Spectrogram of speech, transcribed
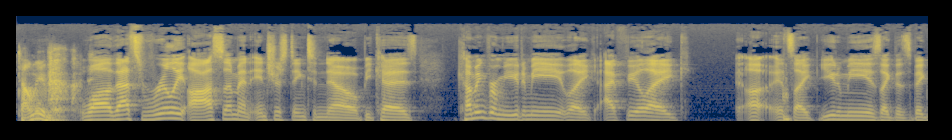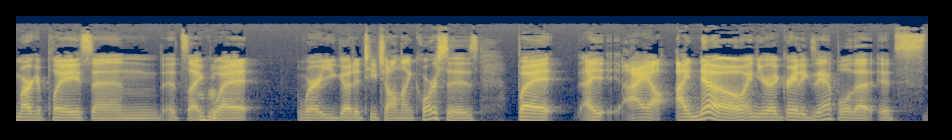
tell me about. It. Well, that's really awesome and interesting to know because coming from Udemy, like I feel like uh, it's like Udemy is like this big marketplace and it's like Mhm. what where you go to teach online courses, but I I I know and you're a great example that it's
